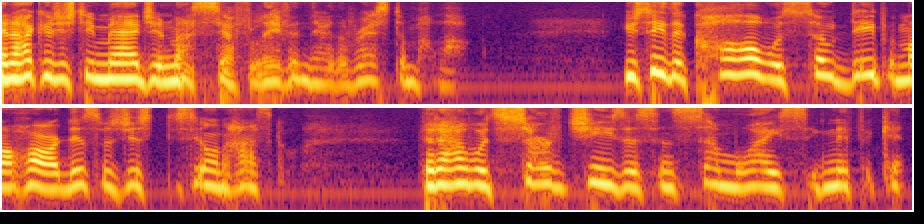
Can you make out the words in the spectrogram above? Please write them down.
And I could just imagine myself living there the rest of my life. You see, the call was so deep in my heart. This was just still in high school that I would serve Jesus in some way significant.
